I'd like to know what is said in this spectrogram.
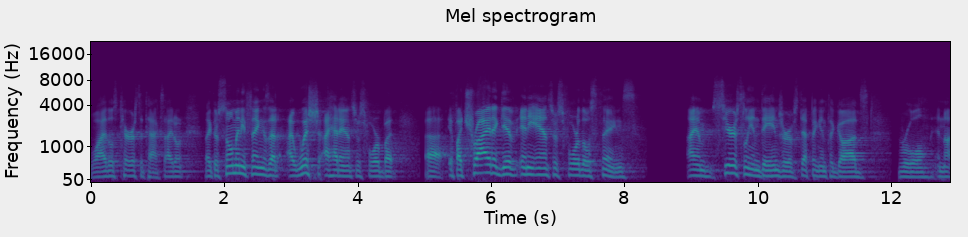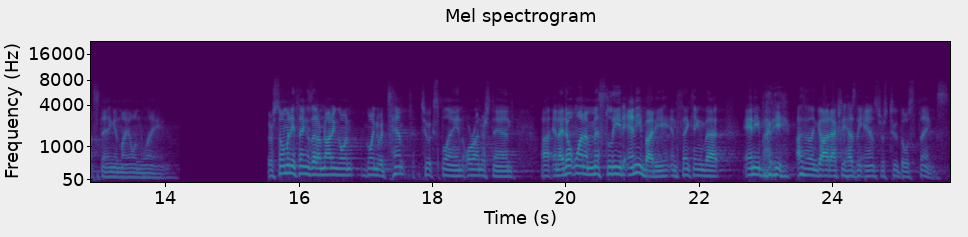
Why those terrorist attacks? I don't. Like, there's so many things that I wish I had answers for, but uh, if I try to give any answers for those things, I am seriously in danger of stepping into God's rule and not staying in my own lane. There's so many things that I'm not even going, going to attempt to explain or understand, uh, and I don't want to mislead anybody in thinking that anybody other than God actually has the answers to those things.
